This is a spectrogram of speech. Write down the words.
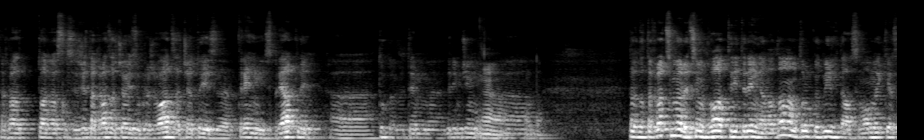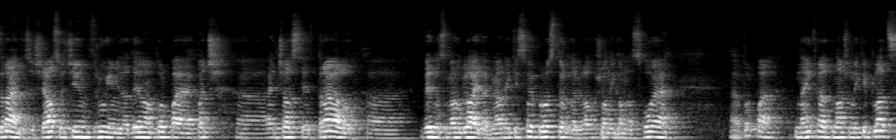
takrat, takrat sem se že takrat začel izobraževati, začel tudi z treningi s prijatelji, uh, tukaj v tem Dream Gymu. Ja, uh, Tako da takrat sem imel recimo dva, tri treninga na dan, toliko glih, da sem imel nekaj zraven, da se še jaz učim z drugimi, da delam, pol pa je pač uh, en čas je trajalo, uh, vedno sem imel v glavi, da bi imel neki svoj prostor, da bi lahko šel nekam na svoje. Uh, pol pa naenkrat našel neki plac,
